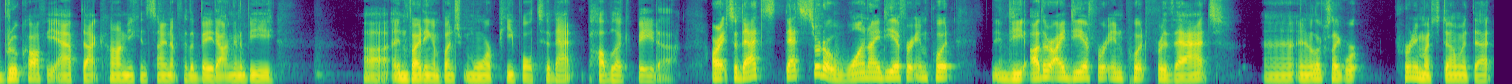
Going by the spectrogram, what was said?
brewcoffeeapp.com, you can sign up for the beta. I'm going to be uh, inviting a bunch more people to that public beta. All right, so that's that's sort of one idea for input. The other idea for input for that, uh, and it looks like we're pretty much done with that,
